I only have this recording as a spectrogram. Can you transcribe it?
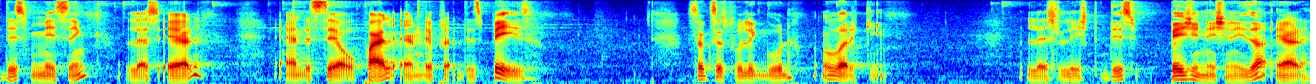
this missing let's add and save file and refresh this page. Successfully good working. Let's list this pagination is a add.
